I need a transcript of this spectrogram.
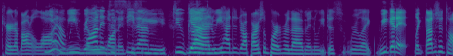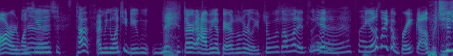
cared about a lot. Yeah, and we, we really wanted wanted, to see them do good. Yeah, and we had to drop our support for them, and we just were like, we get it. Like that shit's hard. Once no, you, it's tough. I mean, once you do start having a parasocial relationship with someone, it's it yeah, it's like feels like a breakup, which is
